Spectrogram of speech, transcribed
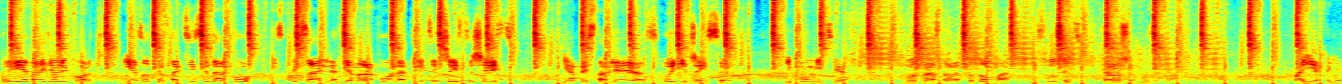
Привет, Радио Рекорд! Меня зовут Константин Сидорков и специально для марафона 36,6 я представляю свой диджей-сет. И помните, нужно оставаться дома и слушать хорошую музыку. Поехали!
